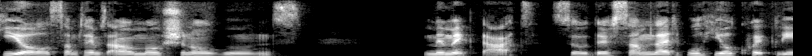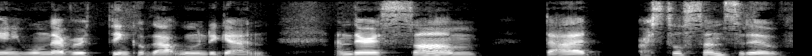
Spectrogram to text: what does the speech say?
heal, sometimes our emotional wounds mimic that. So, there's some that will heal quickly and you will never think of that wound again. And there are some that are still sensitive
